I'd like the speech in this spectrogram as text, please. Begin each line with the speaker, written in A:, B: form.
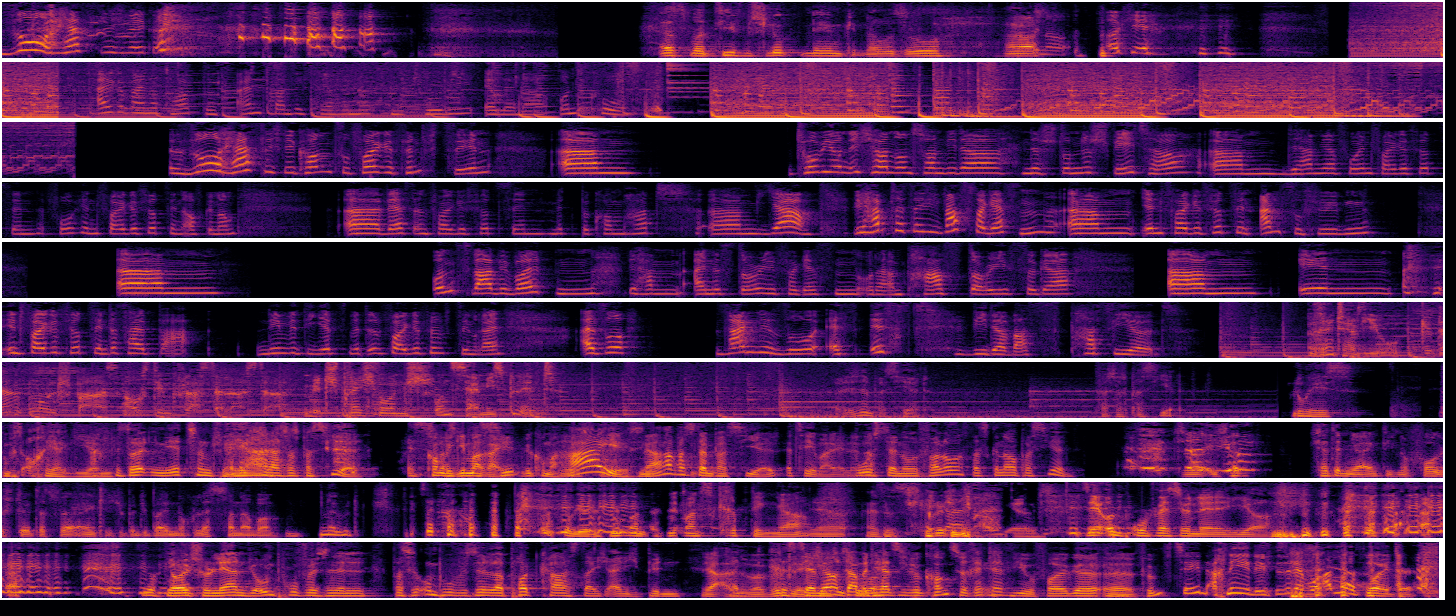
A: So, herzlich willkommen.
B: Erstmal tiefen Schluck nehmen, genau so.
A: Ja. Genau. Okay.
C: Allgemeiner Talk des 21. Jahrhunderts mit Tobi, Elena und Co.
A: So, herzlich willkommen zu Folge 15. Ähm, Tobi und ich hören uns schon wieder eine Stunde später. Ähm, wir haben ja vorhin Folge 14, vorhin Folge 14 aufgenommen. Äh, Wer es in Folge 14 mitbekommen hat. Ähm, ja, wir haben tatsächlich was vergessen, ähm, in Folge 14 anzufügen. Ähm, und zwar, wir wollten, wir haben eine Story vergessen oder ein paar Stories sogar ähm, in, in Folge 14. Deshalb nehmen wir die jetzt mit in Folge 15 rein. Also sagen wir so, es ist wieder was passiert.
D: Retterview. Gedanken und Spaß aus dem Pflasterlaster. Mit Sprechwunsch und Sammy Split.
E: Was ist denn passiert? Was ist passiert? Luis, du musst auch reagieren.
F: Ach, wir sollten jetzt schon
E: sprechen. Ja, ja, da ist was passiert.
F: Ist Komm, wir gehen mal rein.
E: Wir gucken mal. Hi, na, was ist denn passiert? Erzähl mal, Elena.
F: Wo ist der Notfall aus? Was genau passiert?
B: Entschuldigung. Ich hatte mir eigentlich noch vorgestellt, dass wir eigentlich über die beiden noch lästern, aber na gut.
E: das, nennt man, das nennt man Scripting, ja.
F: ja.
E: Das ist Scripting.
F: Sehr unprofessionell hier. ich möchte euch schon lernen, wie unprofessionell, was für ein unprofessioneller Podcaster ich eigentlich bin.
E: Ja, also wirklich. Ja, und damit herzlich willkommen zu Retterview Folge äh, 15. Ach nee, wir sind ja woanders heute.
